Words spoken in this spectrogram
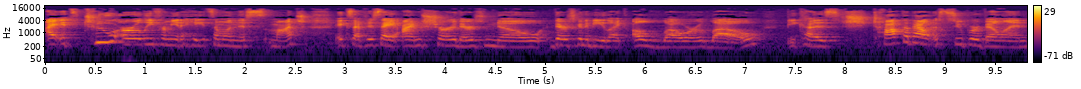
I, it's too early for me to hate someone this much, except to say I'm sure there's no, there's going to be like a lower low because talk about a supervillain.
